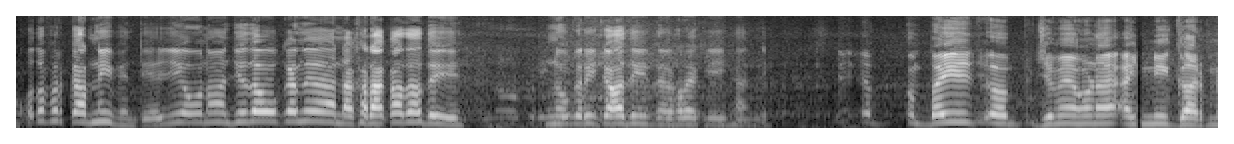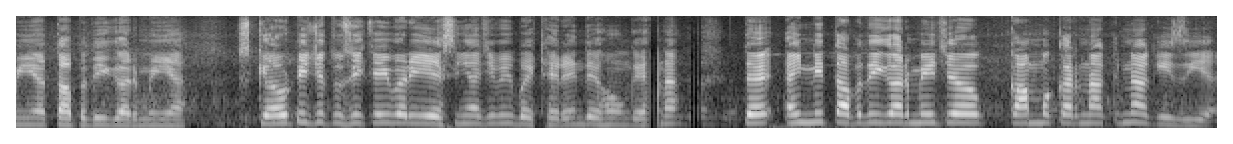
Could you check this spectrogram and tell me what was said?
ਉਹ ਤਾਂ ਫਿਰ ਕਰਨੀ ਪੈਂਦੀ ਹੈ ਜੀ ਉਹਨਾਂ ਜਦੋਂ ਉਹ ਕਹਿੰਦੇ ਆ, ਨਖਰਾ ਕਾਹਦਾ ਤੇ ਨੌਕਰੀ ਕਾਹਦੀ ਨਖਰਾ ਕੀ ਹਾਂਜੀ। ਬਈ ਅ, ਜਿਵੇਂ ਹੁਣ ਇੰਨੀ ਗਰਮੀ ਆ ਤਪਦੀ ਗਰਮੀ ਆ ਸਿਕਿਉਰਿਟੀ 'ਚ ਤੁਸੀਂ ਕਈ ਵਾਰੀ ਏਸੀਆਂ 'ਚ ਵੀ ਬੈਠੇ ਰਹਿੰਦੇ ਹੋਵੋਗੇ ਹਨਾ? ਤੇ ਇੰਨੀ ਤਪਦੀ ਗਰਮੀ 'ਚ ਕੰਮ ਕਰਨਾ ਕਿੰਨਾ ਕੀਜ਼ੀ ਹੈ?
